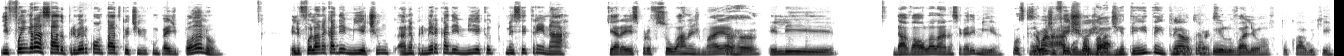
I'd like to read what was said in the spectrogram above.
E foi engraçado, o primeiro contato que eu tive com o pé de pano, ele foi lá na academia. Tinha um, na primeira academia que eu comecei a treinar, que era esse professor, o Arnas Maia, Aham. ele dava aula lá nessa academia. Pô, se quiser Hoje uma água, fechou uma já. paradinha, tem aí dentro. Não, tranquilo, valeu, Rafa, tô com água aqui.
